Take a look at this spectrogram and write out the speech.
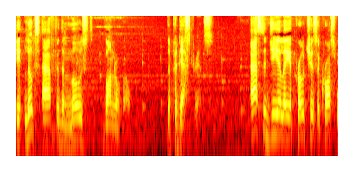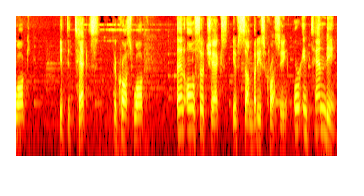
It looks after the most vulnerable, the pedestrians. As the GLA approaches a crosswalk, it detects the crosswalk and also checks if somebody's crossing or intending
